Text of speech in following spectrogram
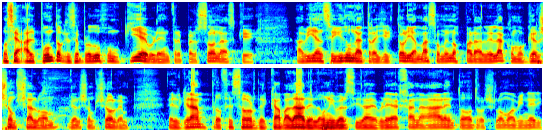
O sea, al punto que se produjo un quiebre entre personas que habían seguido una trayectoria más o menos paralela como Gershom Shalom, Gershom Sholem, el gran profesor de Kabbalah de la Universidad Hebrea, Hannah Arendt, otro Shlomo Avineri.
